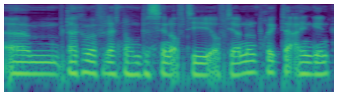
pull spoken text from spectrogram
Ähm, da können wir vielleicht noch ein bisschen auf die, auf die anderen Projekte eingehen.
